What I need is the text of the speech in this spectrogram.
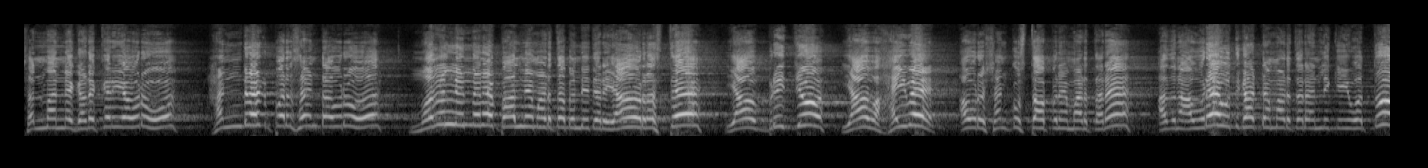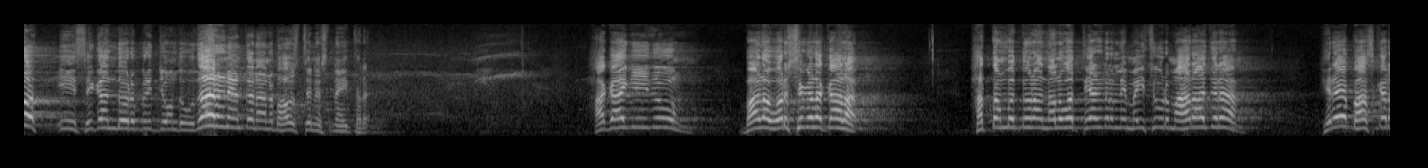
ಸನ್ಮಾನ್ಯ ಗಡ್ಕರಿ ಅವರು ಹಂಡ್ರೆಡ್ ಪರ್ಸೆಂಟ್ ಅವರು ಮೊದಲಿನಿಂದನೇ ಪಾಲನೆ ಮಾಡ್ತಾ ಬಂದಿದ್ದಾರೆ. ಯಾವ ರಸ್ತೆ, ಯಾವ ಬ್ರಿಡ್ಜು, ಯಾವ ಹೈವೇ ಅವರು ಶಂಕುಸ್ಥಾಪನೆ ಮಾಡ್ತಾರೆ, ಅದನ್ನ ಅವರೇ ಉದ್ಘಾಟನೆ ಮಾಡ್ತಾರೆ ಅನ್ಲಿಕ್ಕೆ ಇವತ್ತು ಈ ಸಿಗಂದೂರು ಬ್ರಿಡ್ಜ್ ಒಂದು ಉದಾಹರಣೆ ಅಂತ ನಾನು ಭಾವಿಸ್ತೇನೆ ಸ್ನೇಹಿತರೆ. ಹಾಗಾಗಿ ಇದು ಬಹಳ ವರ್ಷಗಳ ಕಾಲ. ಹತ್ತೊಂಬತ್ತು ನೂರ ನಲವತ್ತೆರಡರಲ್ಲಿ ಮೈಸೂರು ಮಹಾರಾಜರ ಹಿರೇಭಾಸ್ಕರ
